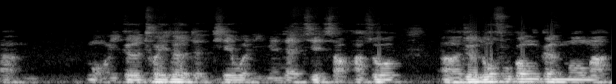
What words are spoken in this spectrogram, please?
嗯某一个推特的贴文里面在介绍，他说，呃，就罗浮宫跟 MoMA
